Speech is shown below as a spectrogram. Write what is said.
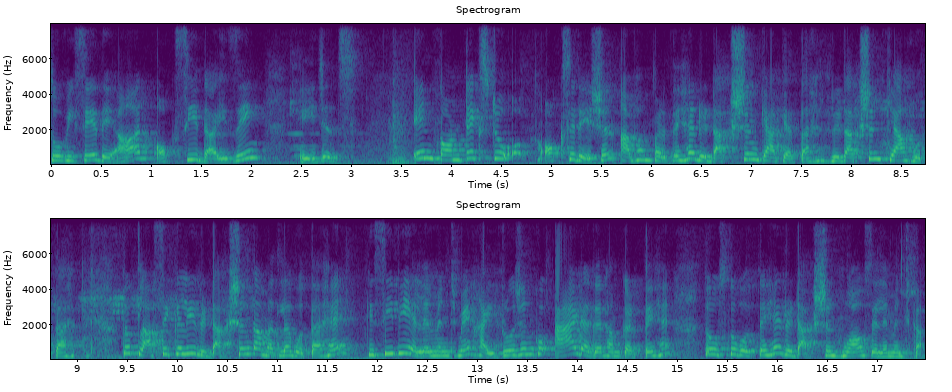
so we say they are oxidizing agents in context to oxidation अब हम पढ़ते हैं रिडक्शन क्या कहता है? रिडक्शन क्या होता है? तो क्लासिकली रिडक्शन का मतलब होता है, किसी भी एलिमेंट में हाइड्रोजन को ऐड अगर हम करते हैं तो उसको बोलते हैं रिडक्शन हुआ उस एलिमेंट का।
